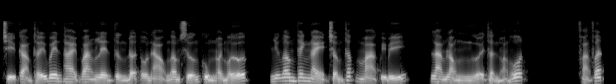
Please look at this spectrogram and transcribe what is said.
chỉ cảm thấy bên thai vang lên từng đợt ồn ào ngâm sướng cùng nói mớ, những âm thanh này trầm thấp mà quỷ bí, làm lòng người thần hoảng hốt. Phản phất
